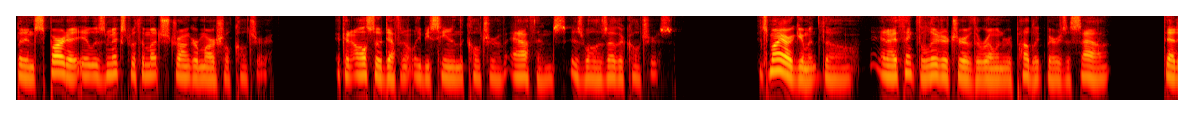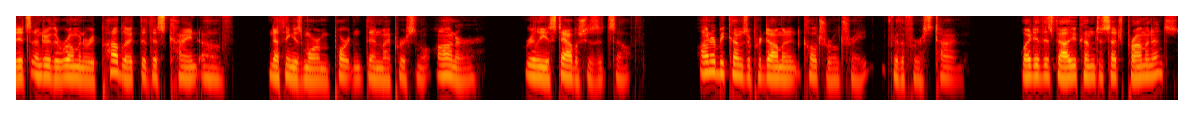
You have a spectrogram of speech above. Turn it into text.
but in Sparta it was mixed with a much stronger martial culture. It can also definitely be seen in the culture of Athens as well as other cultures. It's my argument, though, and I think the literature of the Roman Republic bears this out, that it's under the Roman Republic that this kind of nothing is more important than my personal honor really establishes itself. Honor becomes a predominant cultural trait for the first time. Why did this value come to such prominence?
